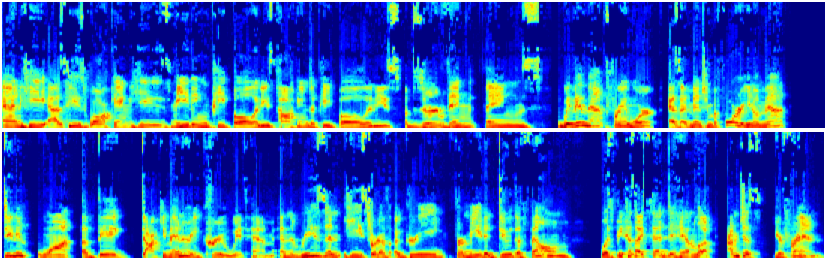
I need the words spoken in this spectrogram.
and he as he's walking he's meeting people and he's talking to people and he's observing things within that framework as i mentioned before you know matt didn't want a big documentary crew with him and the reason he sort of agreed for me to do the film was because i said to him look i'm just your friend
